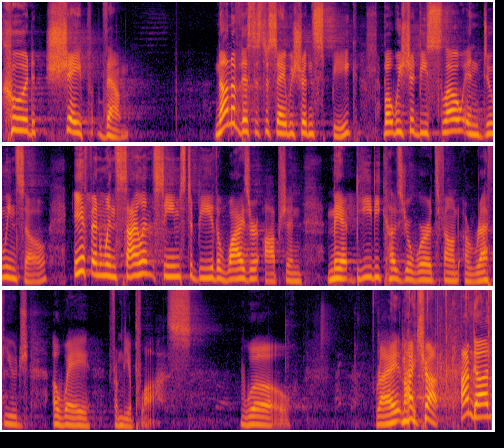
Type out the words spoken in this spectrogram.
could shape them. None of this is to say we shouldn't speak but we should be slow in doing so. If and when silence seems to be the wiser option, may it be because your words found a refuge away from the applause. Whoa. Right? Mic drop. I'm done.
